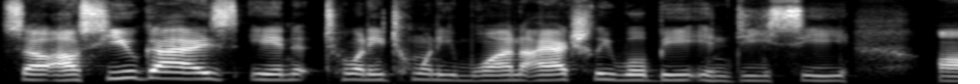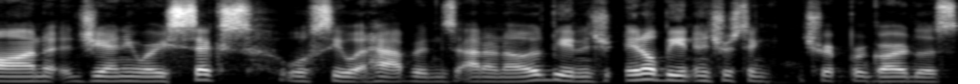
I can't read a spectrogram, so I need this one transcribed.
So I'll see you guys in 2021. I actually will be in DC on January 6th. We'll see what happens. I don't know. It'll be an, it'll be an interesting trip regardless.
